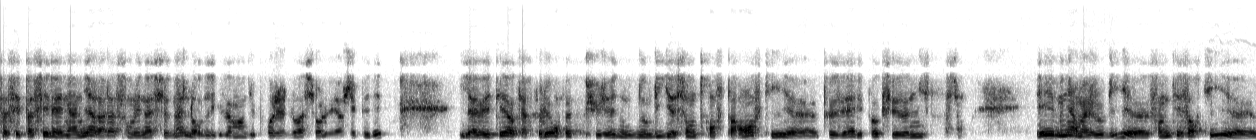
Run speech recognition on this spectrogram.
Ça s'est passé l'année dernière à l'Assemblée nationale lors de l'examen du projet de loi sur le RGPD. Il avait été interpellé en fait au sujet d'une obligation de transparence qui pesait à l'époque sur les administrations. Et Mounir Majoubi euh, s'en était sorti euh,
